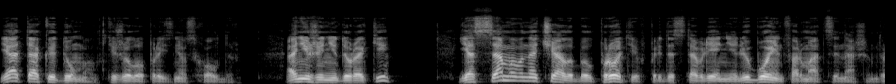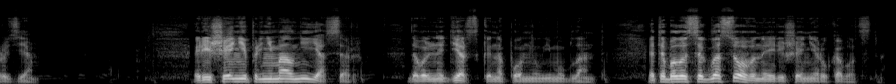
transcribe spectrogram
«Я так и думал», — тяжело произнес Холдер. «Они же не дураки. Я с самого начала был против предоставления любой информации нашим друзьям». «Решение принимал не я, сэр довольно дерзко напомнил ему Блант. Это было согласованное решение руководства.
